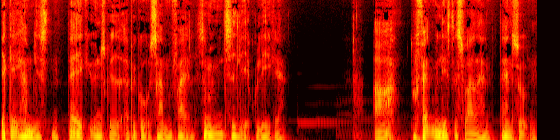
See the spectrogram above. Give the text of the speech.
Jeg gav ham listen, da jeg ikke ønskede at begå samme fejl som med min tidligere kollega. Ah, du fandt min liste, svarede han, da han så den.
